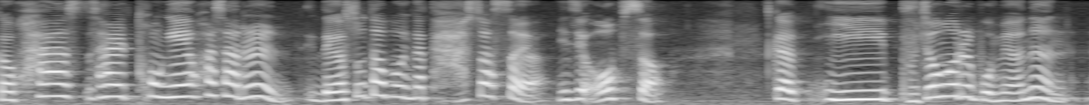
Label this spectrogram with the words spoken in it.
그러니까 화살통에 화살을 내가 쏟아보니까 다 쐈어요. 이제 없어. 그러니까 이 부정어를 보면은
